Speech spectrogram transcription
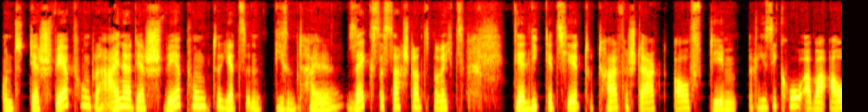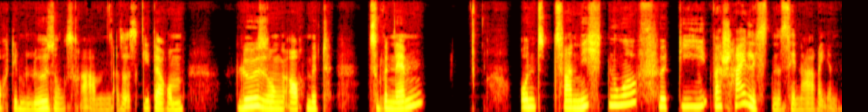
Und der Schwerpunkt oder einer der Schwerpunkte jetzt in diesem Teil 6 des Sachstandsberichts, der liegt jetzt hier total verstärkt auf dem Risiko, aber auch dem Lösungsrahmen. Also es geht darum, Lösungen auch mit zu benennen. Und zwar nicht nur für die wahrscheinlichsten Szenarien.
